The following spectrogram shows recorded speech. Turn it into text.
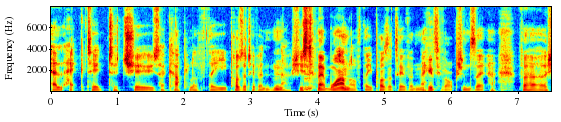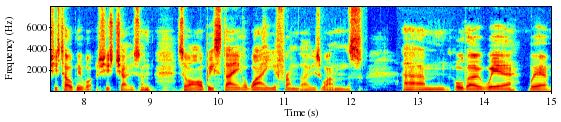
elected to choose a couple of the positive and no, she's still had one of the positive and negative options there for her. She's told me what she's chosen, so I'll be staying away from those ones. Um, although we're we're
